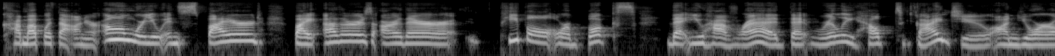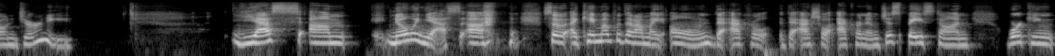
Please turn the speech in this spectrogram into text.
come up with that on your own? Were you inspired by others? Are there people or books that you have read that really helped guide you on your own journey? Yes. Um, no one yes. Uh, so i came up with it on my own the actual the actual acronym just based on working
